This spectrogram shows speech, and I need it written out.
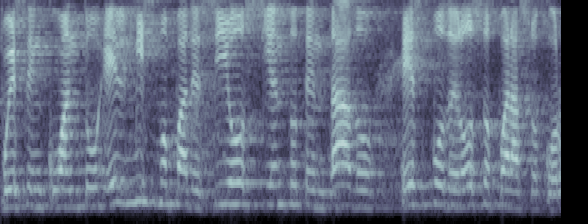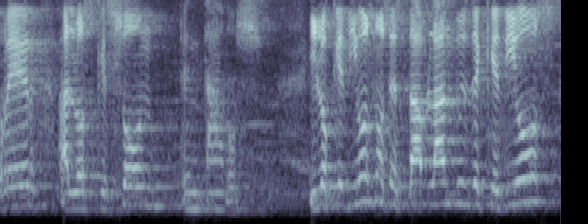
Pues en cuanto él mismo padeció siendo tentado, es poderoso para socorrer a los que son tentados. Y lo que Dios nos está hablando es de que Dios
